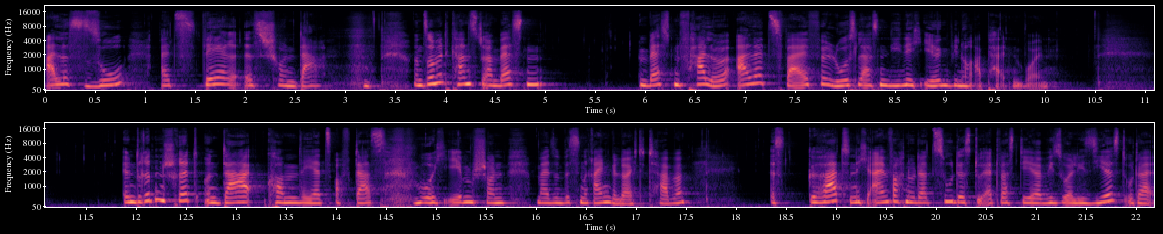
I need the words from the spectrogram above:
alles so, als wäre es schon da. Und somit kannst du am besten, im besten Falle alle Zweifel loslassen, die dich irgendwie noch abhalten wollen. Im dritten Schritt, und da kommen wir jetzt auf das, wo ich eben schon mal so ein bisschen reingeleuchtet habe, es gehört nicht einfach nur dazu, dass du etwas dir visualisierst oder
